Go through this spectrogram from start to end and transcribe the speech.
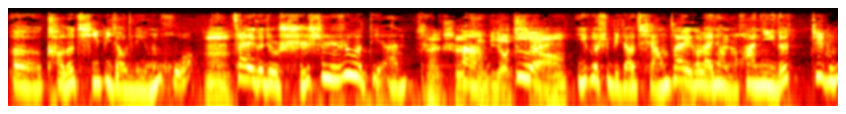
呃，考的题比较灵活，嗯。再一个就是时事热点，哎，时事，性比较对强。一个是比较强，再一个来讲的话，你的这种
